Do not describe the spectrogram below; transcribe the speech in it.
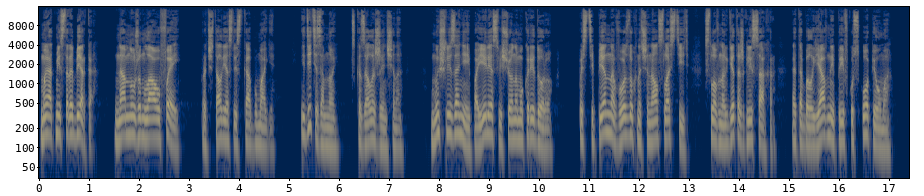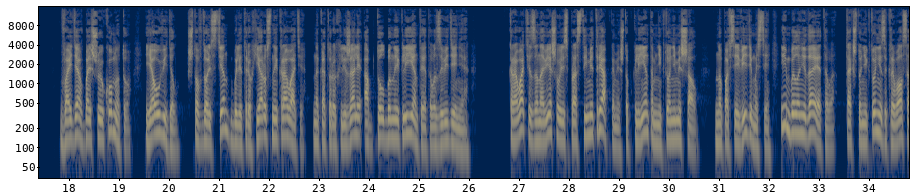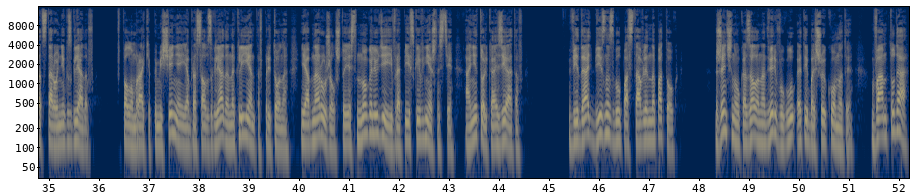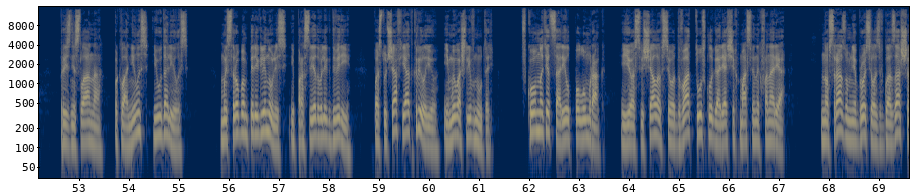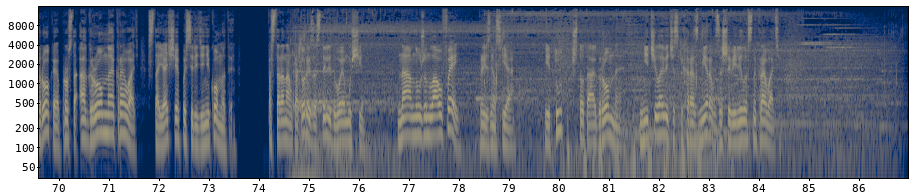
«Мы от мистера Берка. Нам нужен Лао Фэй», — прочитал я с листка бумаги. «Идите за мной», — сказала женщина. Мы шли за ней по еле освещенному коридору. Постепенно воздух начинал сластить, словно где-то жгли сахар. Это был явный привкус опиума. Войдя в большую комнату, я увидел, что вдоль стен были трехъярусные кровати, на которых лежали обдолбанные клиенты этого заведения. Кровати занавешивались простыми тряпками, чтобы клиентам никто не мешал, но, по всей видимости, им было не до этого, так что никто не закрывался от сторонних взглядов. В полумраке помещения я бросал взгляды на клиентов притона и обнаружил, что есть много людей европейской внешности, а не только азиатов. Видать, бизнес был поставлен на поток. Женщина указала на дверь в углу этой большой комнаты. «Вам туда!» — произнесла она, поклонилась и удалилась. Мы с Робом переглянулись и проследовали к двери. Постучав, я открыл ее, и мы вошли внутрь. В комнате царил полумрак. Ее освещало всего два тускло горящих масляных фонаря. Но сразу мне бросилась в глаза широкая, просто огромная кровать, стоящая посередине комнаты, по сторонам которой застыли двое мужчин. «Нам нужен Лау Фэй!» — произнес я. И тут что-то огромное, нечеловеческих размеров зашевелилось на кровати —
